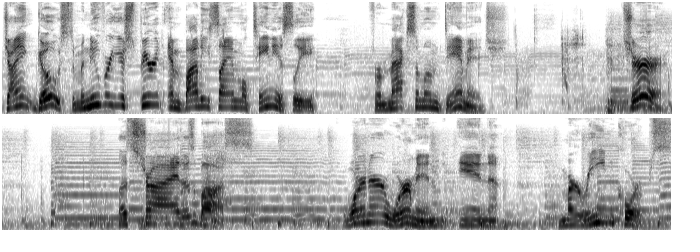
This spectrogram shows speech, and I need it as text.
Giant Ghost. Maneuver your spirit and body simultaneously for maximum damage. Sure. Let's try this boss. Werner Werman in Marine Corps.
